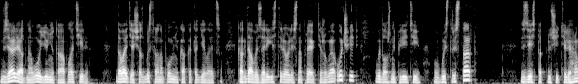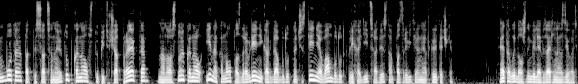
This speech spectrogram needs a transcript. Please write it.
взяли одного юнита, оплатили. Давайте я сейчас быстро напомню, как это делается. Когда вы зарегистрировались на проекте «Живая очередь», вы должны перейти в «Быстрый старт», здесь подключить Telegram-бота, подписаться на YouTube канал, вступить в чат проекта, на новостной канал и на канал поздравлений. Когда будут начисления, вам будут приходить, соответственно, поздравительные открыточки. Это вы должны были обязательно сделать.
